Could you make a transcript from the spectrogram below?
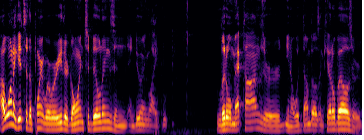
I want to get to the point where we're either going to buildings and, and doing like little metcons or you know with dumbbells and kettlebells or,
